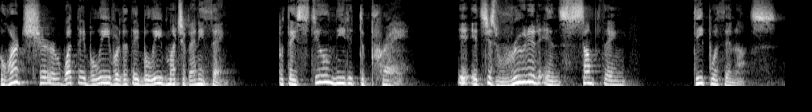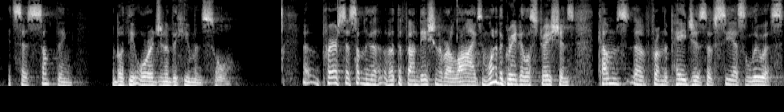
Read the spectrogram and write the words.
who aren't sure what they believe or that they believe much of anything, but they still needed to pray. It's just rooted in something deep within us. It says something about the origin of the human soul. Uh, prayer says something about the foundation of our lives, and one of the great illustrations comes uh, from the pages of C.S. Lewis.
